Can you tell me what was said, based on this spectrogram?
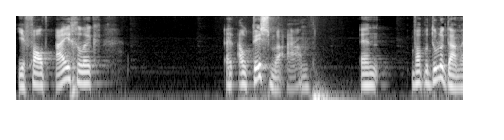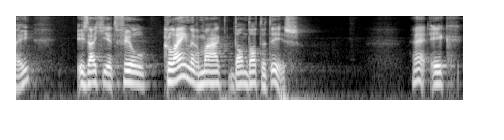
Je valt eigenlijk het autisme aan. En wat bedoel ik daarmee? Is dat je het veel kleiner maakt dan dat het is. Hè, ik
